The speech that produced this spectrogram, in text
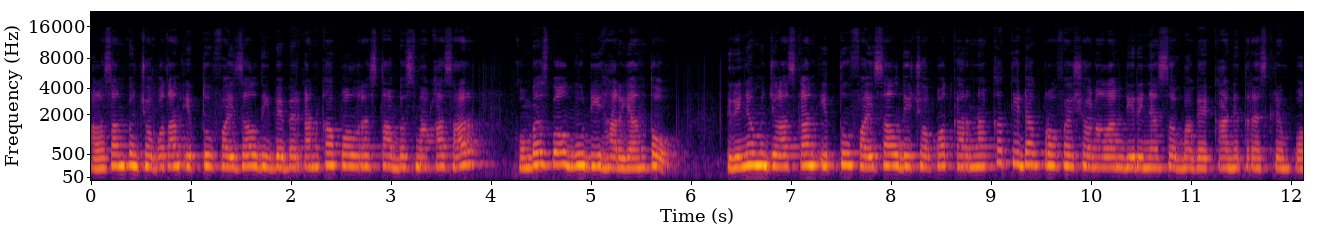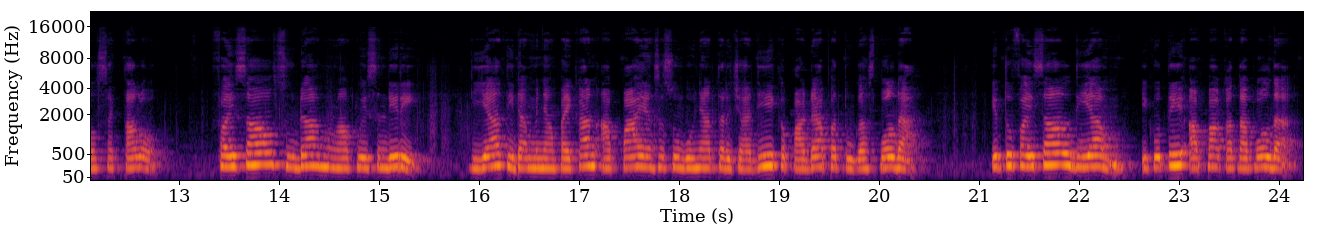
Alasan pencopotan Ibtu Faisal dibeberkan Kapolres Tabes Makassar, Kombes Pol Budi Haryanto. Dirinya menjelaskan Ibtu Faisal dicopot karena ketidakprofesionalan dirinya sebagai Kanit Reskrim Polsek Talo. Faisal sudah mengakui sendiri, dia tidak menyampaikan apa yang sesungguhnya terjadi kepada petugas Polda. Ibtu Faisal diam, ikuti apa kata Polda.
